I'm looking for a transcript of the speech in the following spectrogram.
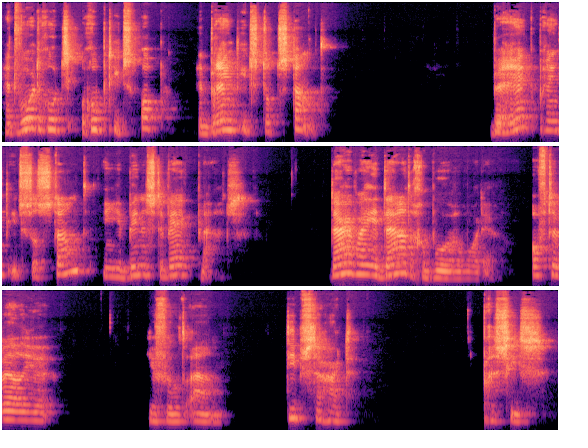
Het woord roept iets op, het brengt iets tot stand. Berek brengt iets tot stand in je binnenste werkplaats. Daar waar je daden geboren worden, oftewel je, je vult aan, diepste hart. Precies.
